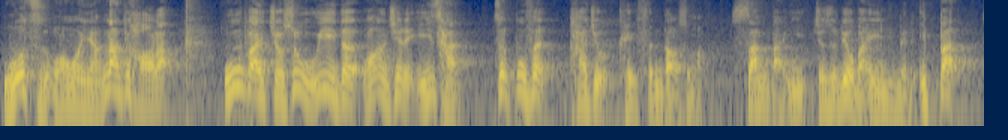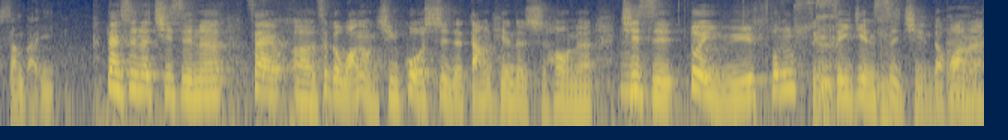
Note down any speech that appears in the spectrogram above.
我指王文洋那就好了，五百九十五亿的王永庆的遗产这部分，他就可以分到什么三百亿，就是六百亿里面的一半，三百亿。但是呢，其实呢，在呃这个王永庆过世的当天的时候呢，其实对于风水这一件事情的话呢，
